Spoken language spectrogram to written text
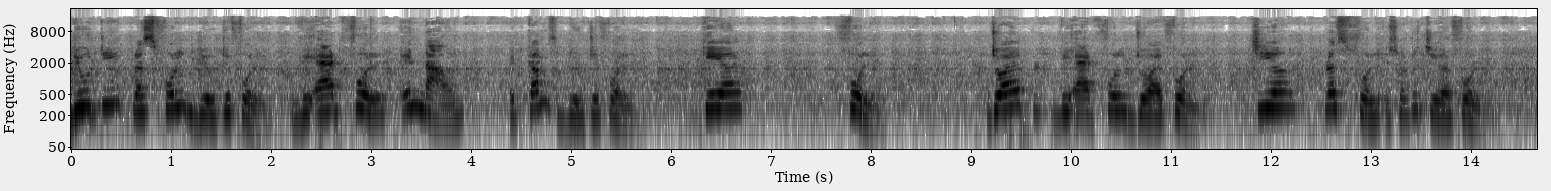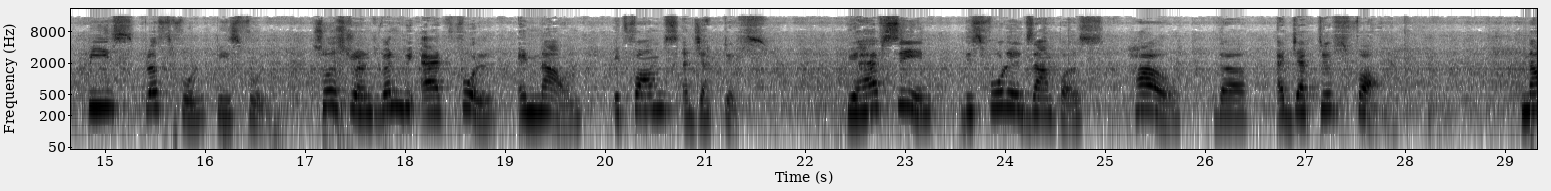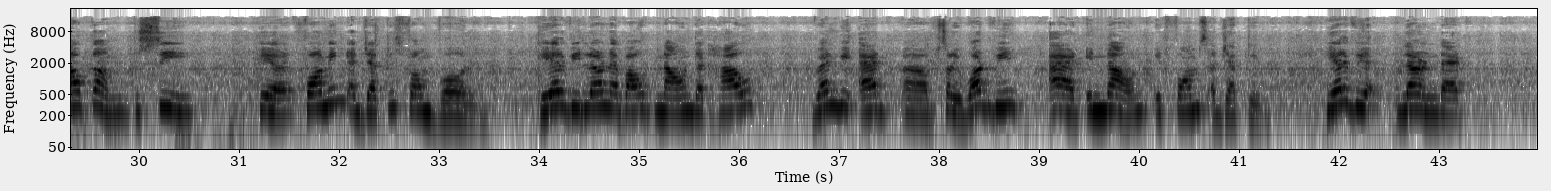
Beauty plus full, beautiful. We add full in noun. It comes beautiful. Care, full. Joy, we add full, joyful. Cheer plus full is equal to cheerful. Peace plus full, peaceful. So students, when we add full in noun, it forms adjectives. We have seen these four examples how the adjectives form. Now come to see here forming adjectives from verb. Here we learn about noun that how when we add uh, sorry what we add in noun it forms adjective. Here we learn that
